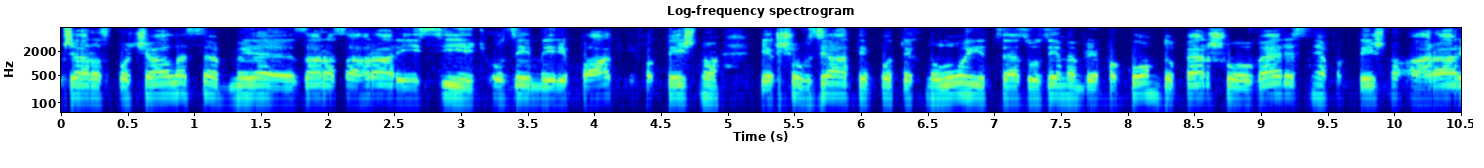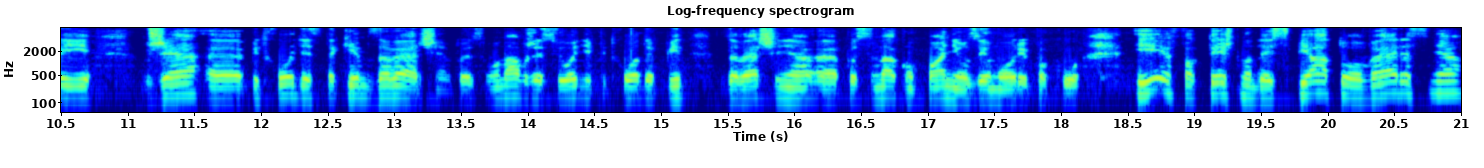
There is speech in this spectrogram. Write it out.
вже розпочалася. Ми е, зараз аграрії сіють озимий ріпак, і фактично, якщо взяти по технології, це з озимим ріпаком до 1 вересня, фактично аграрії вже е, підходять з таким завершенням. Тобто вона вже сьогодні підходить під завершення е, посівна компанія озимого ріпаку. І фактично, десь з 5 вересня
